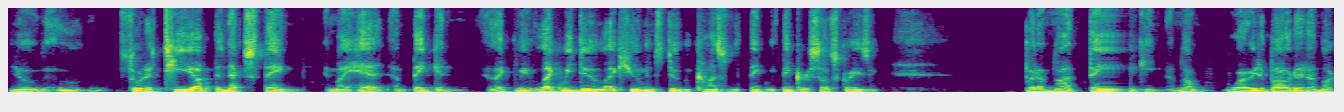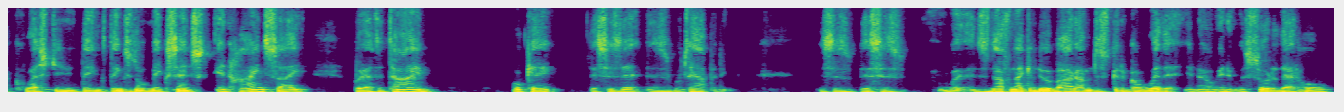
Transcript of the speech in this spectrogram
you know, sort of tee up the next thing in my head. I'm thinking like we like we do, like humans do. We constantly think. We think ourselves crazy but I'm not thinking. I'm not worried about it. I'm not questioning things. Things don't make sense in hindsight, but at the time, okay, this is it. This is what's happening. This is this is. There's nothing I can do about it. I'm just going to go with it, you know. And it was sort of that whole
